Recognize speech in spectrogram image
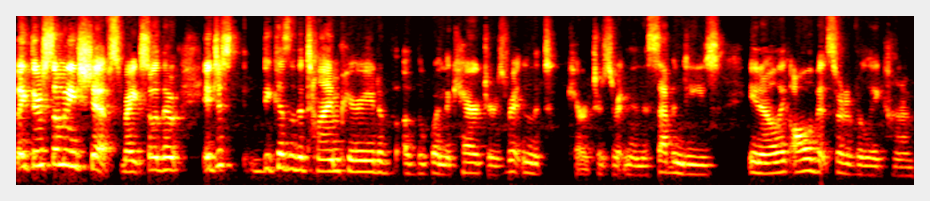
like there's so many shifts right? So there it just because of the time period of, of the when the character is written the t- characters written in the 70s you know like all of it sort of really kind of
